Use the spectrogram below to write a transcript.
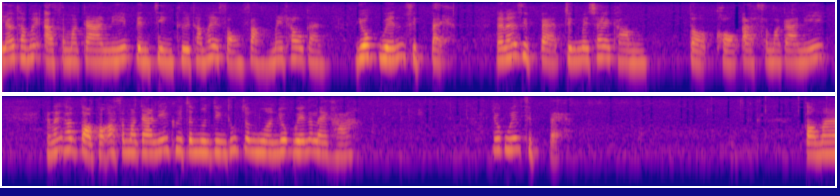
แล้วทำให้อสมการนี้เป็นจริงคือทำให้สองฝั่งไม่เท่ากัน ยกเว้น 18 ดังนั้น 18 จึงไม่ใช่คำตอบของอสมการนี้ ดังนั้นคำตอบของอสมการนี้คือจำนวนจริงทุกจำนวนยกเว้นอะไรคะ ยกเว้น 18 ต่อมา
